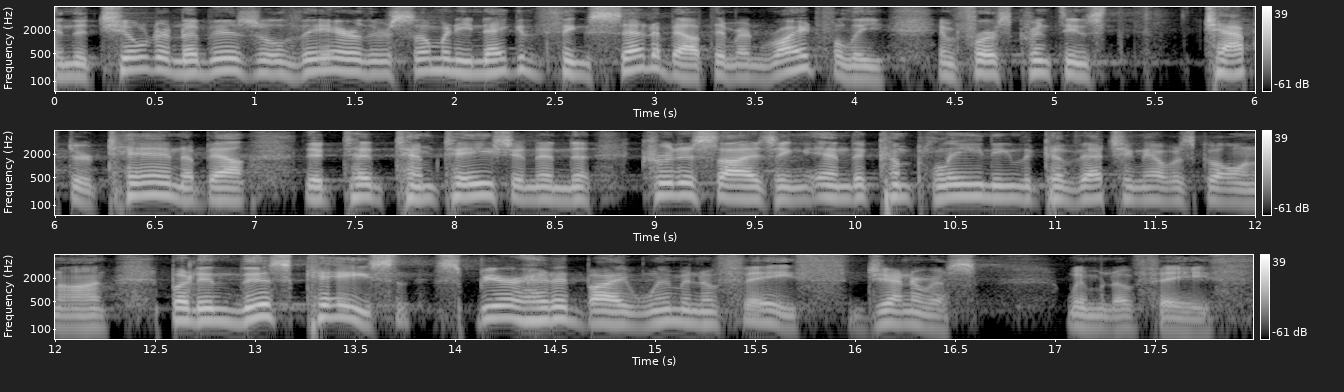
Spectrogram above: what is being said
and the children of Israel there, there's so many negative things said about them, and rightfully in 1 Corinthians chapter 10 about the t- temptation and the criticizing and the complaining, the kvetching that was going on. But in this case, spearheaded by women of faith, generous women of faith,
